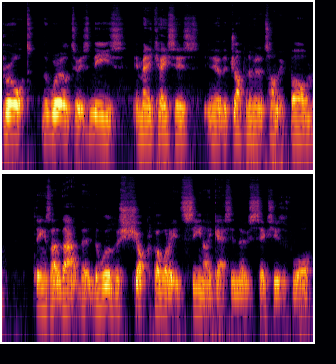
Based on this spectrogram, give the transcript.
brought the world to its knees in many cases. You know, the dropping of an atomic bomb, things like that. The, the world was shocked by what it had seen, I guess, in those six years of war.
